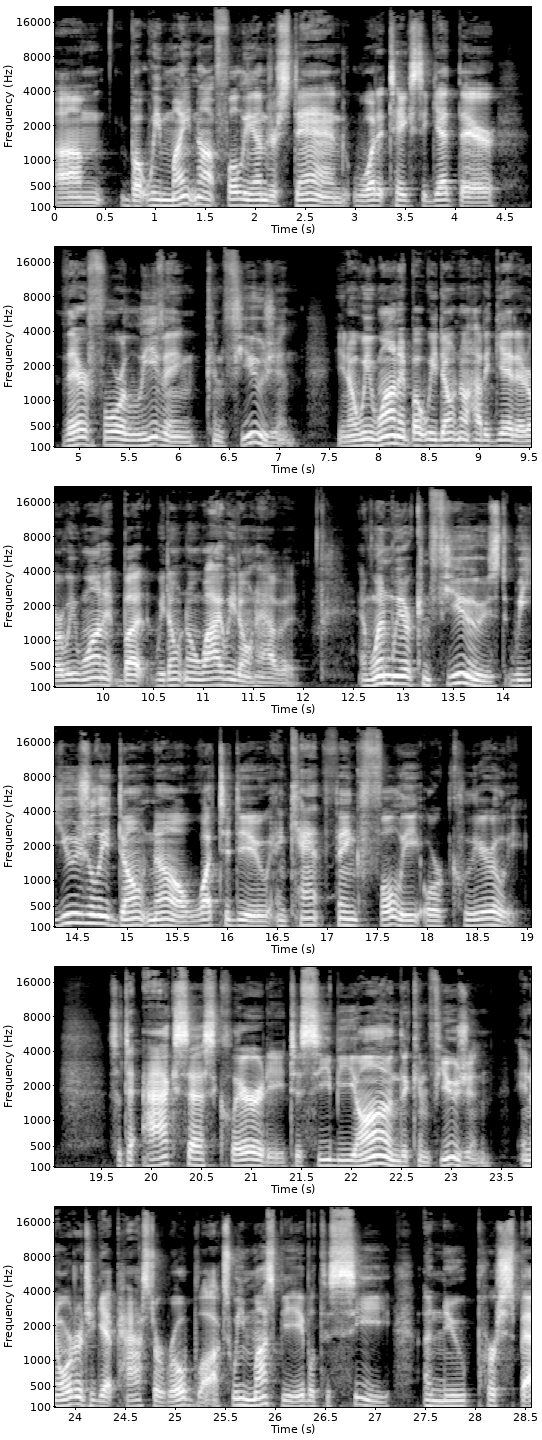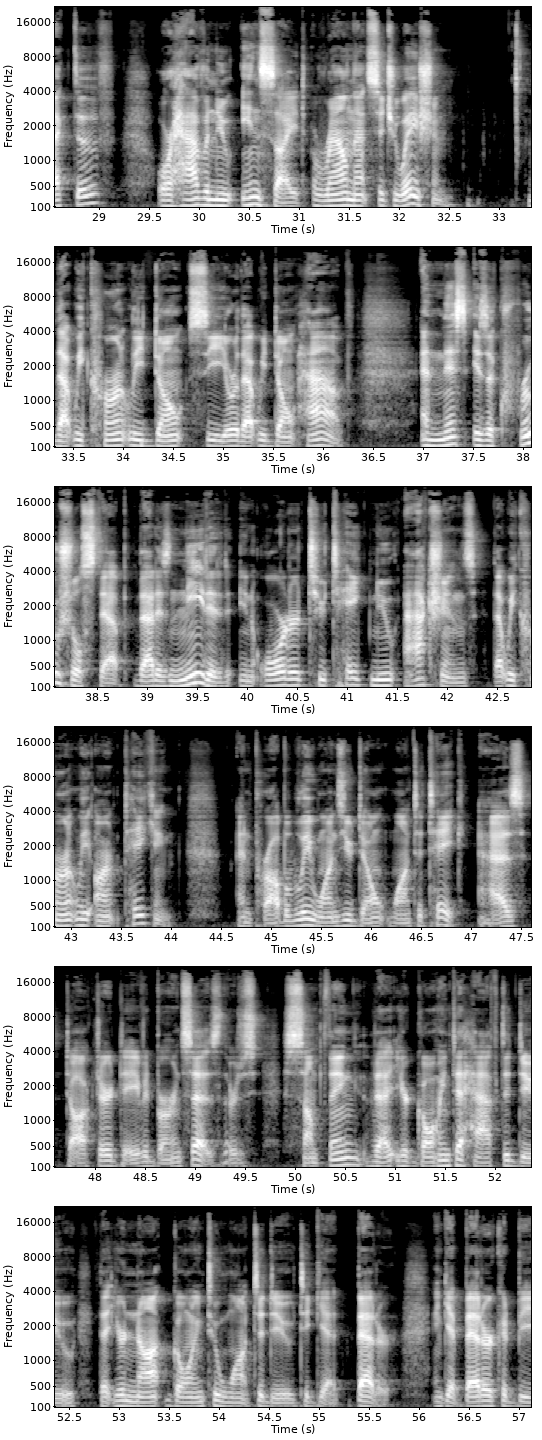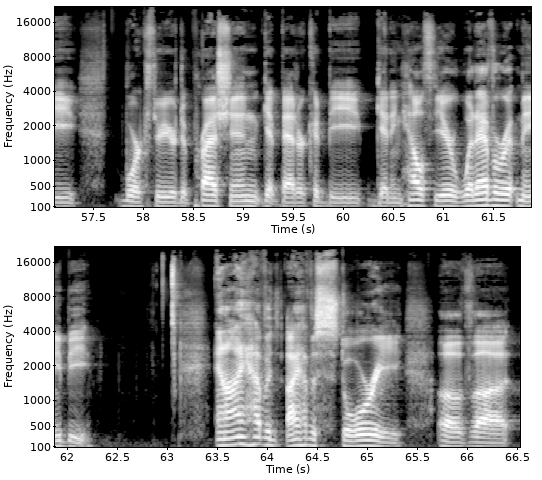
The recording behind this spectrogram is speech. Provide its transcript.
Um, but we might not fully understand what it takes to get there, therefore leaving confusion. You know, we want it, but we don't know how to get it, or we want it, but we don't know why we don't have it. And when we are confused, we usually don't know what to do and can't think fully or clearly. So, to access clarity, to see beyond the confusion, in order to get past our roadblocks, we must be able to see a new perspective or have a new insight around that situation that we currently don't see or that we don't have. And this is a crucial step that is needed in order to take new actions that we currently aren't taking, and probably ones you don't want to take. As Dr. David Burns says, there's something that you're going to have to do that you're not going to want to do to get better. And get better could be work through your depression, get better could be getting healthier, whatever it may be. And I have a I have a story of uh,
